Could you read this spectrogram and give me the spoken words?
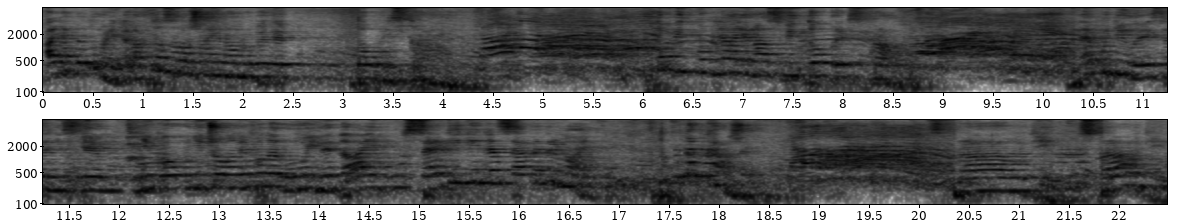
А як ви думаєте, а хто заважає нам робити добрі справи? Хто відмовляє нас від добрих справ? Не поділися ні з ким, нікому нічого не подаруй, не дай, все тільки для себе тримай. Хто це так каже? Справді, справді,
